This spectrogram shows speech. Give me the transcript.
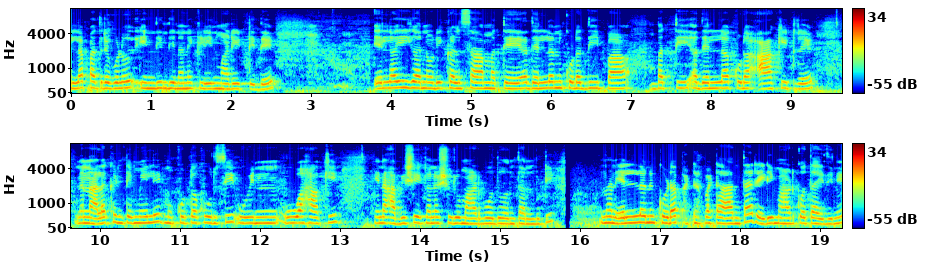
ಎಲ್ಲ ಪಾತ್ರೆಗಳು ಹಿಂದಿನ ದಿನವೇ ಕ್ಲೀನ್ ಮಾಡಿ ಇಟ್ಟಿದ್ದೆ. ಎಲ್ಲ ಈಗ ನೋಡಿ ಕಳಸ ಮತ್ತು ಅದೆಲ್ಲನೂ ಕೂಡ ದೀಪ, ಬತ್ತಿ ಅದೆಲ್ಲ ಕೂಡ ಹಾಕಿಟ್ರೆ ನಾನು ನಾಲ್ಕು ಗಂಟೆ ಮೇಲೆ ಮುಕ್ಕುಟ ಕೂರಿಸಿ ಹೂವಿನ ಹೂವು ಹಾಕಿ ಇನ್ನು ಅಭಿಷೇಕನ ಶುರು ಮಾಡ್ಬೋದು ಅಂತ ಅಂದ್ಬಿಟ್ಟು ನಾನು ಎಲ್ಲನೂ ಕೂಡ ಪಟ ಪಟ ಅಂತ ರೆಡಿ ಮಾಡ್ಕೋತಾ ಇದ್ದೀನಿ.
